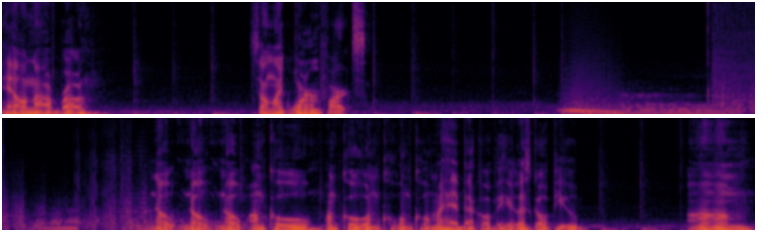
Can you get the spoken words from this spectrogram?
Hell no, nah, bro. Sound like worm farts. Nope, nope, nope. I'm cool. I'm cool. I'm cool. I'm cool. I'm gonna head back over here. Let's go, Pube. Um.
